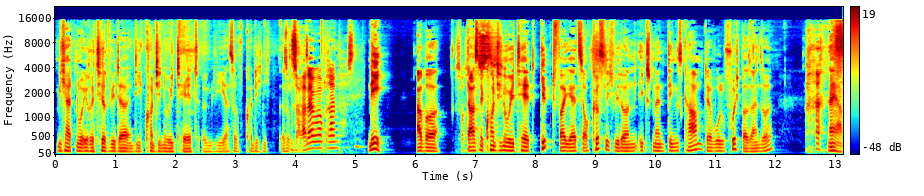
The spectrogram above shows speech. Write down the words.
mich hat nur irritiert wieder in die Kontinuität irgendwie. Also konnte ich nicht, also, Soll er da überhaupt reinpassen? nee, aber da es eine Kontinuität gibt, weil jetzt auch kürzlich wieder ein X-Men-Dings kam, der wohl furchtbar sein soll. naja,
